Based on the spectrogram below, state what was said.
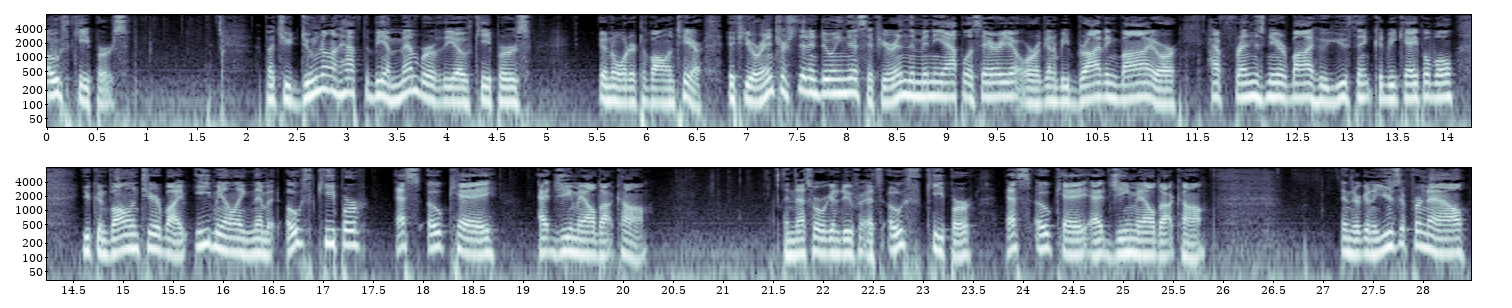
Oath Keepers but you do not have to be a member of the Oath Keepers in order to volunteer. If you're interested in doing this, if you're in the Minneapolis area or are going to be driving by or have friends nearby who you think could be capable, you can volunteer by emailing them at oathkeepersok at gmail.com. And that's what we're going to do for it's oathkeepersok at gmail.com. And they're going to use it for now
